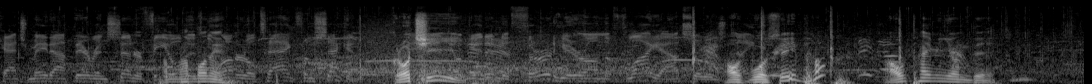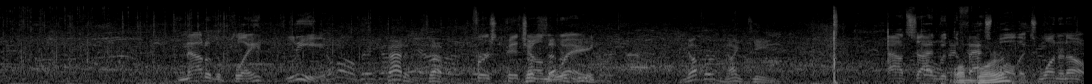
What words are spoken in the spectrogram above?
Catch made out there in center field 한 as the 번에. runner will tag from second. 그렇지. He'll get into third here on the fly out, so he's 아, 뭐 19. 세이브야? 아웃 타이밍이었는데. Now to the plate, Lee. Batting seven. First pitch The on the center way. fielder, Number 19. Outside with the One ball. fastball that's 1 and oh. 0.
